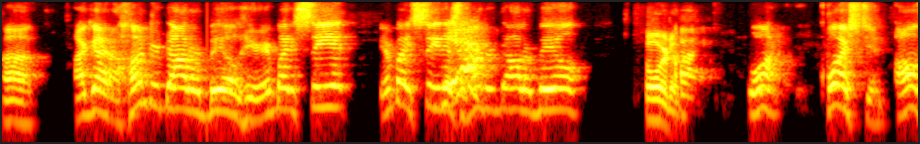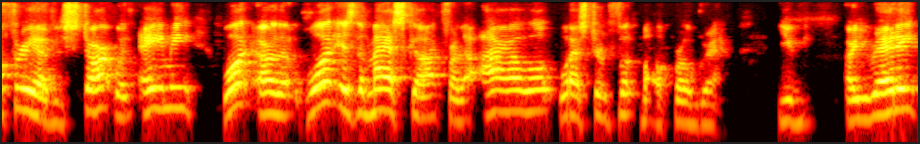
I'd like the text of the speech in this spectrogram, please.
Uh, I got a hundred dollar bill here. Everybody see it? Everybody see this hundred yeah. dollar bill? Sort of. one question. All three of you. Start with Amy. What are the what is the mascot for the Iowa Western football program? You are you ready?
